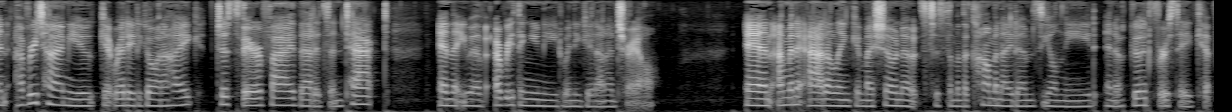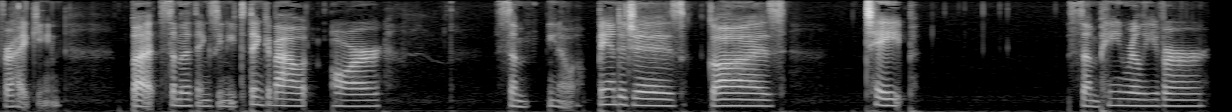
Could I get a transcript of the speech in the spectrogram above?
And every time you get ready to go on a hike, just verify that it's intact and that you have everything you need when you get on a trail. And I'm going to add a link in my show notes to some of the common items you'll need in a good first aid kit for hiking. But some of the things you need to think about are some, you know, bandages, gauze, tape, some pain reliever,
